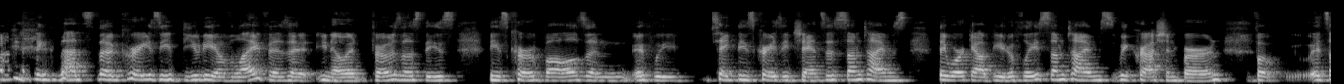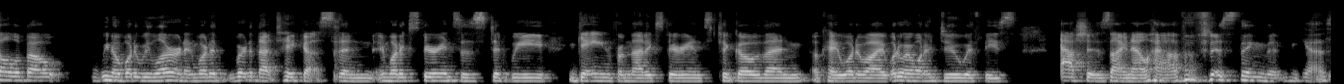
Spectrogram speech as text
I think that's the crazy beauty of life is it, you know, it throws us these these curveballs and if we take these crazy chances, sometimes they work out beautifully, sometimes we crash and burn, but it's all about you know what did we learn and what did where did that take us? And and what experiences did we gain from that experience to go then okay what do i what do i want to do with these ashes i now have of this thing that yes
